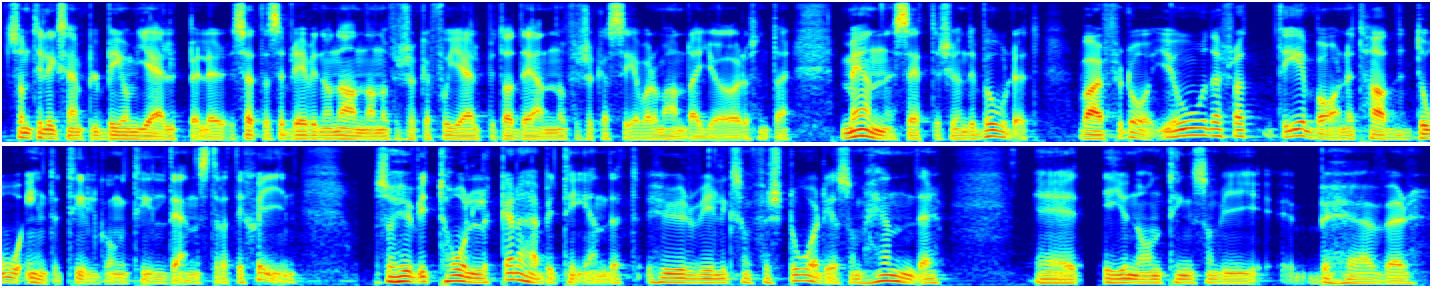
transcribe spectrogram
Som till exempel be om hjälp eller sätta sig bredvid någon annan och försöka få hjälp av den och försöka se vad de andra gör och sånt där. Men sätter sig under bordet. Varför då? Jo, därför att det barnet hade då inte tillgång till den strategin. Så hur vi tolkar det här beteendet, hur vi liksom förstår det som händer, eh, är ju någonting som vi behöver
